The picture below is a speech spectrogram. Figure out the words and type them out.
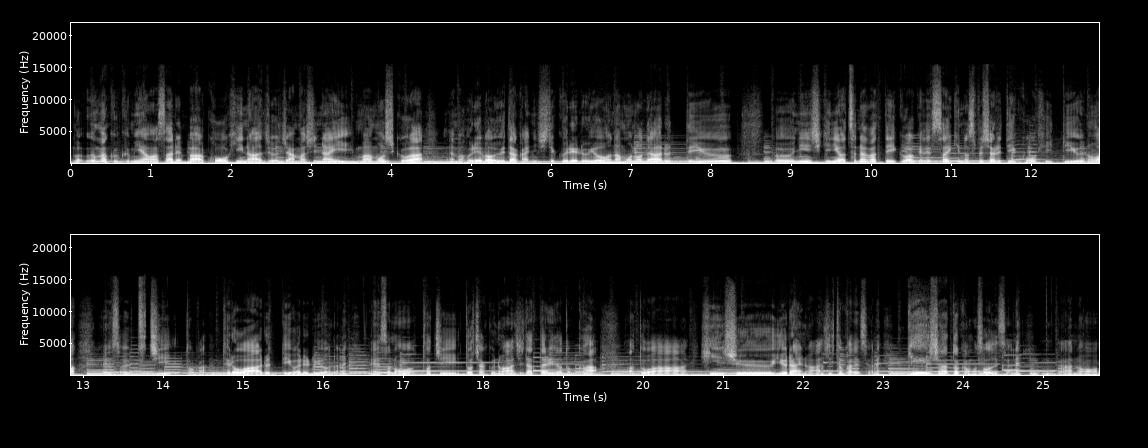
まあ、うまく組み合わさればコーヒーの味を邪魔しない、まあ、もしくは、まあ、フレーバーを豊かにしてくれるようなものであるっていう認識にはつながっていくわけです。最近のスペシャリティコーヒーっていうのは、えー、そういう土とかテロワールって言われるようなね、えー、その土地土着の味だったりだとかあとは品種由来の味とかですよね。芸者とかもそうですよね、うん、あの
